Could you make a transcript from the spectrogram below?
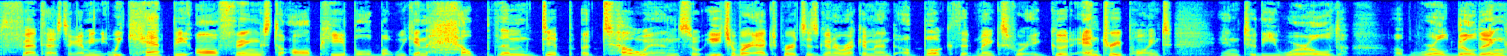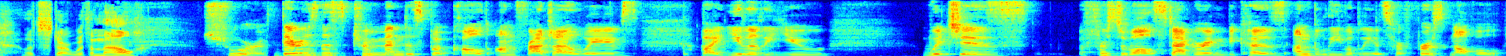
Fantastic. I mean, we can't be all things to all people, but we can help them dip a toe in. So each of our experts is going to recommend a book that makes for a good entry point into the world of world building. Let's start with Amal. Sure. There is this tremendous book called On Fragile Waves by Yilili Yu, which is first of all staggering because unbelievably it's her first novel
